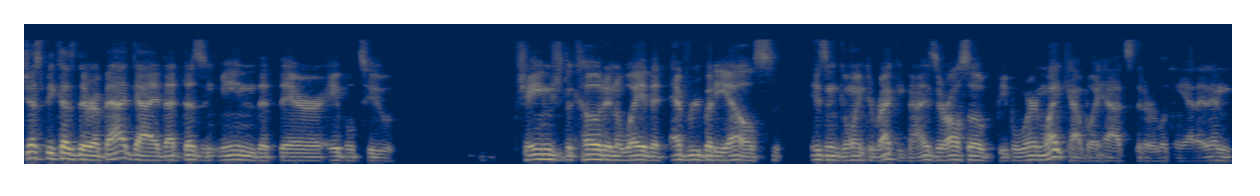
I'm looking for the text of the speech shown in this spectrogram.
just because they're a bad guy, that doesn't mean that they're able to change the code in a way that everybody else isn't going to recognize. There are also people wearing white cowboy hats that are looking at it. And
